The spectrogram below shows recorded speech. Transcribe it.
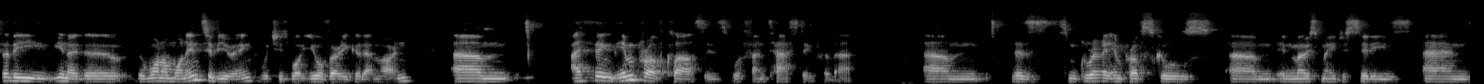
for the, you know, the, the one-on-one interviewing, which is what you're very good at, Martin, um, I think improv classes were fantastic for that. Um, there's some great improv schools um, in most major cities, and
